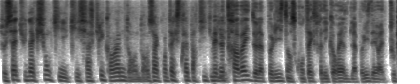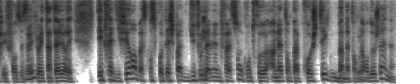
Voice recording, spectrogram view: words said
Tout ça est une action qui, qui s'inscrit quand même dans, dans, un contexte très particulier. Mais le travail de la police dans ce contexte, Frédéric de la police d'ailleurs et de toutes les forces de sécurité intérieure est, est, très différent parce qu'on se protège pas du tout de la même façon contre un attentat projeté ou d'un attentat endogène.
